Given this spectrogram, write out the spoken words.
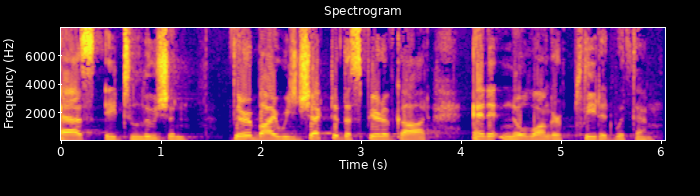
as a delusion, thereby rejected the Spirit of God, and it no longer pleaded with them.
